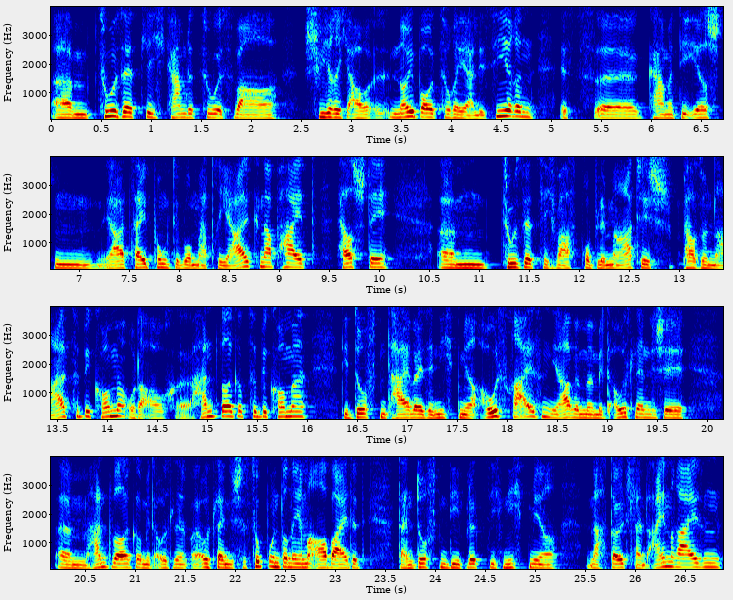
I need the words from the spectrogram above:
Ähm, zusätzlich kam dazu, es war schwierig, auch Neubau zu realisieren. Es äh, kamen die ersten ja, Zeitpunkte, wo Materialknappheit herrschte. Ähm, zusätzlich war es problematisch, Personal zu bekommen oder auch äh, Handwerker zu bekommen. Die durften teilweise nicht mehr ausreisen. Ja, wenn man mit ausländischen ähm, Handwerker, mit ausländischen Subunternehmer arbeitet, dann durften die plötzlich nicht mehr nach Deutschland einreisen.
